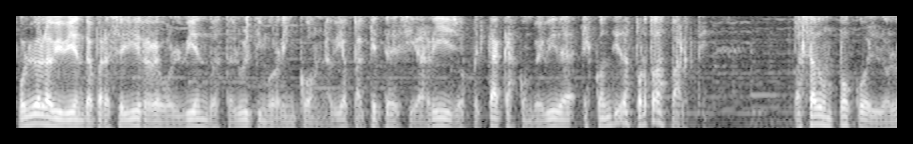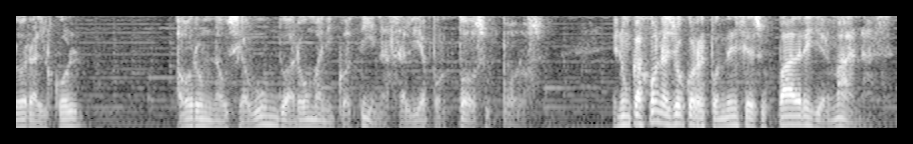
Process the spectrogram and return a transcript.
Volvió a la vivienda para seguir revolviendo hasta el último rincón. Había paquetes de cigarrillos, petacas con bebida escondidas por todas partes. Pasado un poco el olor a alcohol, Ahora un nauseabundo aroma nicotina salía por todos sus poros. En un cajón halló correspondencia de sus padres y hermanas.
